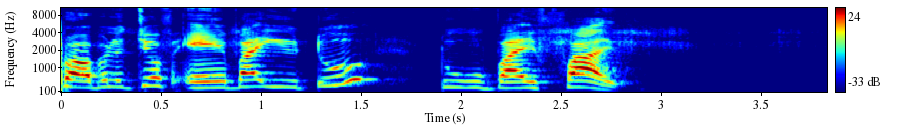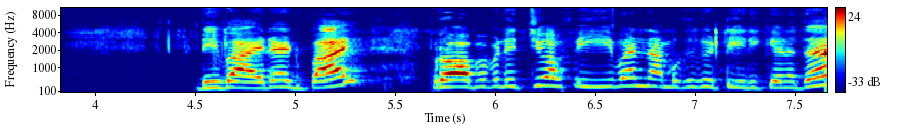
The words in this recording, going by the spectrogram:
probability of A by E two two by five divided by probability of E one നമുക്ക് കിട്ടിയിരിക്കുന്നത്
